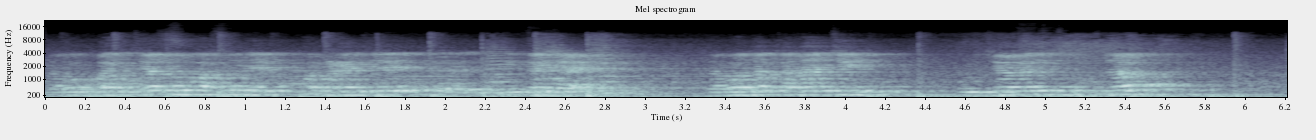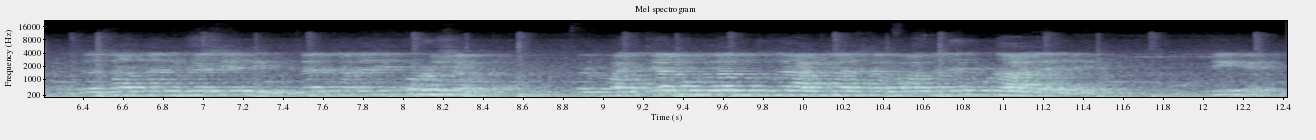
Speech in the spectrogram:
त्यामुळे पंच्याण्णवपासून हे पकडायचे निकष आहे त्यामुळे कदाचित पुढच्या वेळी सुद्धा जसा आता निकष येतील तर कदाचित पडू शकतं. पण पंच्याण्णवला तुमचं आपल्या असल्यामुळे आता पुढे आलेलं आहे. ठीक आहे?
